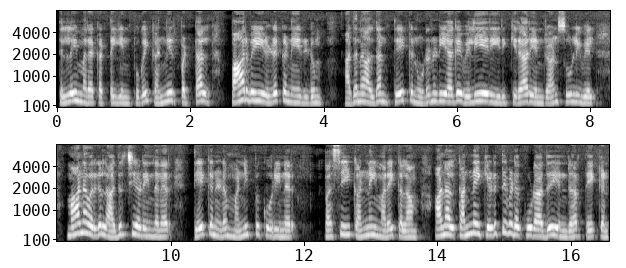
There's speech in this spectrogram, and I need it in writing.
தில்லை மரக்கட்டையின் புகை கண்ணீர் பட்டால் பார்வையை இழக்க நேரிடும். அதனால்தான் தேக்கன் உடனடியாக வெளியேறி இருக்கிறார் என்றான் சூழிவேல். மாணவர்கள் அதிர்ச்சியடைந்தனர் தேக்கனிடம் மன்னிப்பு கோரினர். பசி கண்ணை மறைக்கலாம். ஆனால் கண்ணை கெடுத்துவிடக்கூடாது என்றார் தேக்கன்.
